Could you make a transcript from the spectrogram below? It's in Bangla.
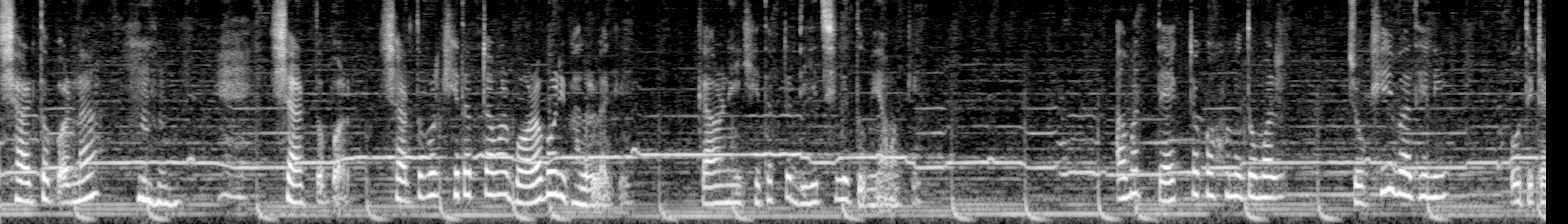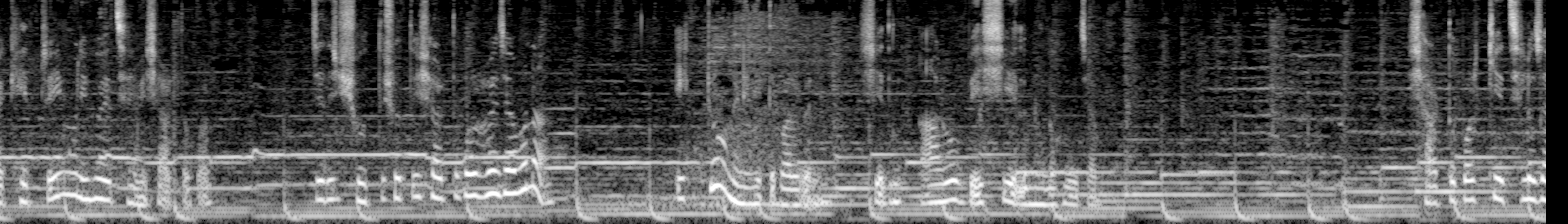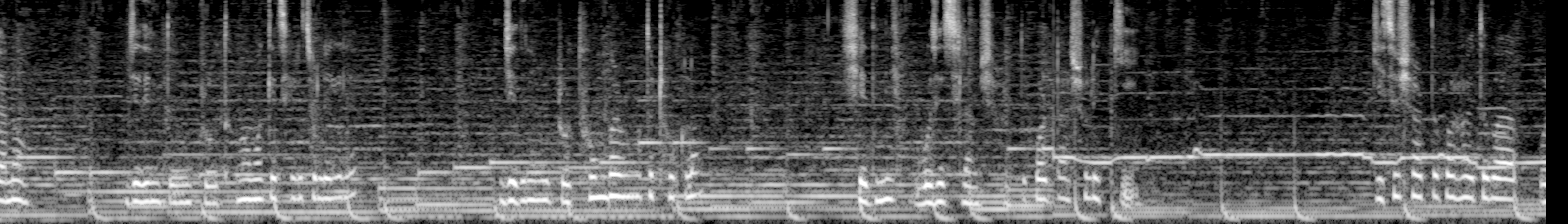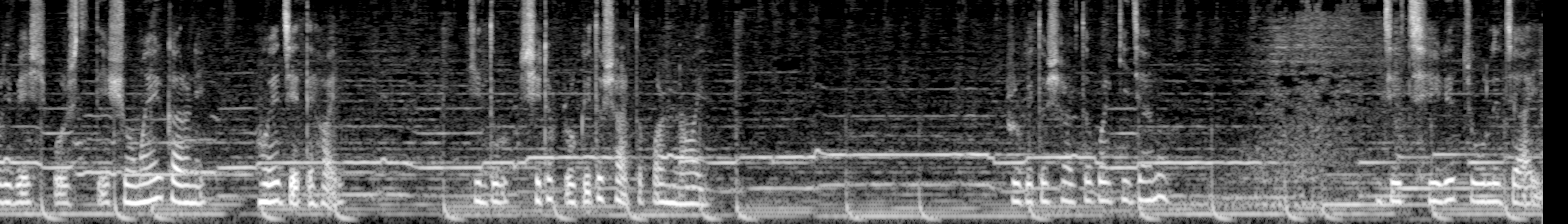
স্বার্থপর না? স্বার্থপর। স্বার্থপর খেতাবটা আমার বরাবরই ভালো লাগে। কারণ এই খেতাবটা দিয়েছিলে তুমি আমাকে। আমার ত্যাগটা কখনো তোমার চোখেই বাঁধেনি। প্রতিটা ক্ষেত্রেই মনে হয়েছে আমি স্বার্থপর। যেদিন সত্যি সত্যি স্বার্থপর হয়ে যাব না, একটুও মেনে নিতে পারবে না, সেদিন আরও বেশি এলোমেলো হয়ে যাবে। স্বার্থপর কে ছিল জানো? যেদিন তুমি প্রথম আমাকে ছেড়ে চলে গেলে, যেদিন আমি প্রথমবার মতো ঠকলাম, সেদিনই বুঝেছিলাম স্বার্থপরটা আসলে কি। কিছু স্বার্থপর হয়তো বা পরিবেশ, পরিস্থিতি, সময়ের কারণে হয়ে যেতে হয়, কিন্তু সেটা প্রকৃত স্বার্থপর নয়। প্রকৃত স্বার্থপর কি জানো? যে ছেড়ে চলে যায়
